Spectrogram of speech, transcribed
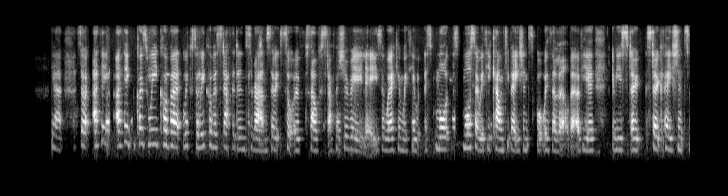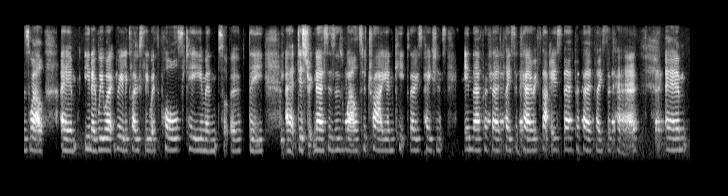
yeah, so I think I think because we cover we, so we cover Stafford and surround, so it's sort of South Staffordshire really. So working with you, it's more more so with your county patients, but with a little bit of your of your Stoke Stoke patients as well. Um, you know, we work really closely with Paul's team and sort of the uh, district nurses as well to try and keep those patients in their preferred place of care if that is their preferred place of care. Um,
